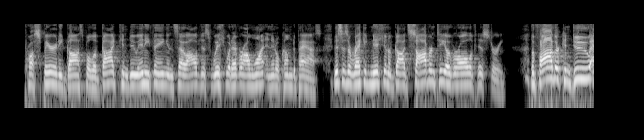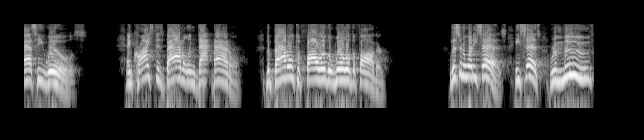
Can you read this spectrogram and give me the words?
prosperity gospel of God can do anything and so I'll just wish whatever I want and it'll come to pass. This is a recognition of God's sovereignty over all of history. The Father can do as He wills. And Christ is battling that battle. The battle to follow the will of the Father. Listen to what He says. He says, remove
